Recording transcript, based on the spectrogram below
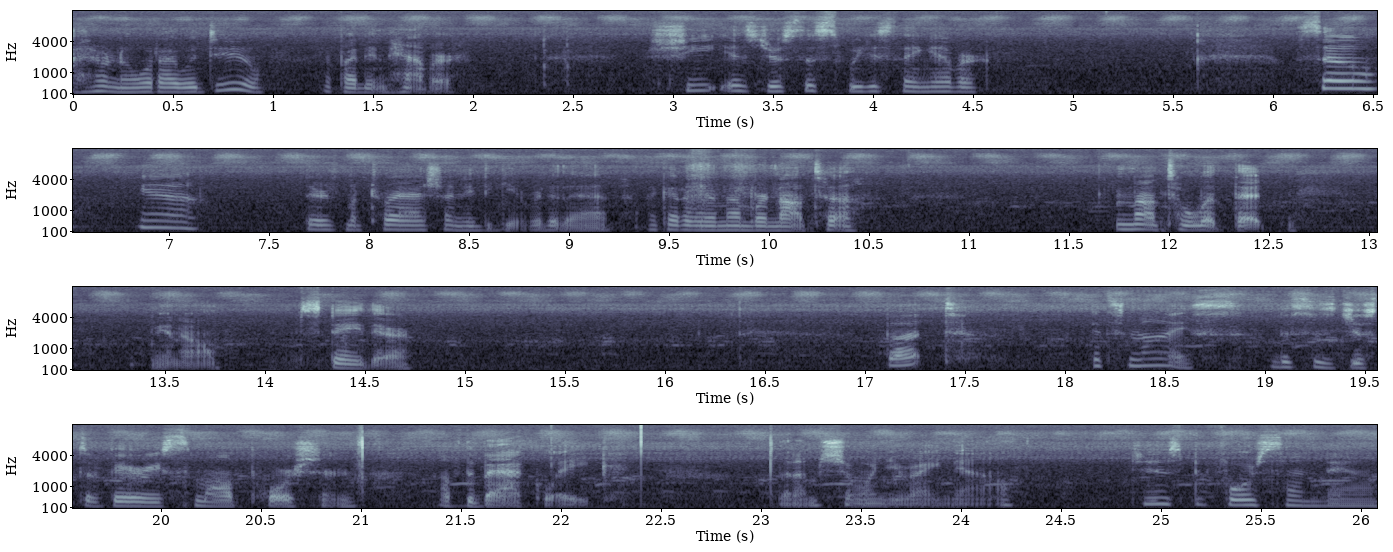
I don't know what I would do if I didn't have her. She is just the sweetest thing ever. So, yeah, there's my trash. I need to get rid of that. I got to remember not to not to let that, you know, stay there. But it's nice. This is just a very small portion of the back lake that I'm showing you right now. Just before sundown.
